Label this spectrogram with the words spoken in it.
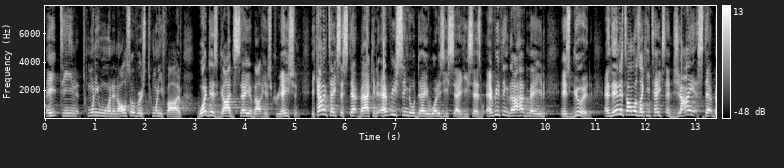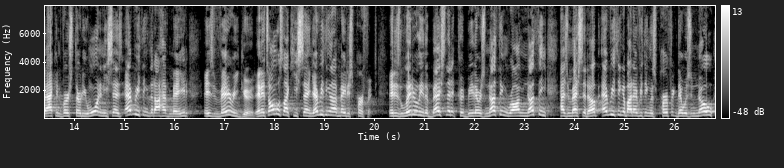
18, 21, and also verse 25, what does God say about his creation? He kind of takes a step back, and every single day, what does he say? He says, Everything that I have made is good. And then it's almost like he takes a giant step back in verse 31, and he says, Everything that I have made is very good. And it's almost like he's saying, Everything that I've made is perfect. It is literally the best that it could be. There was nothing wrong. Nothing has messed it up. Everything about everything was perfect. There was no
